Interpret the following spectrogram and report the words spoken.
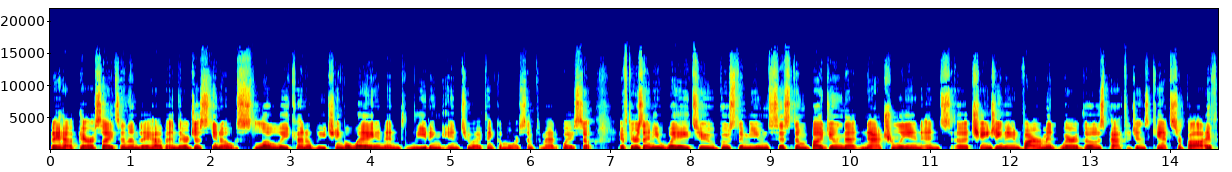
They have parasites in them. They have, and they're just, you know, slowly kind of leaching away and, and leading into, I think, a more symptomatic way. So if there's any way to boost the immune system by doing that naturally and, and uh, changing the environment where those pathogens can't survive,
